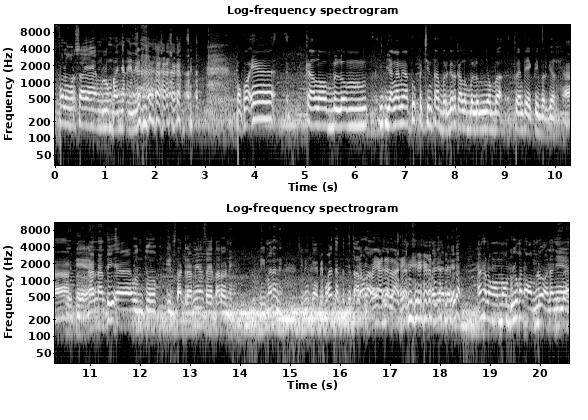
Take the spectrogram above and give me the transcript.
follower saya yang belum banyak ini. pokoknya kalau belum jangan ngaku pecinta burger kalau belum nyoba 2080 Burger. Oke, nah nanti eh, untuk Instagramnya saya taruh nih. Di mana nih? Sini kayak pokoknya taruh Ya, lah. pokoknya ada lah. pokoknya ada. Yaudah, kan kalau ngomong dulu kan Omdo adanya ya,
